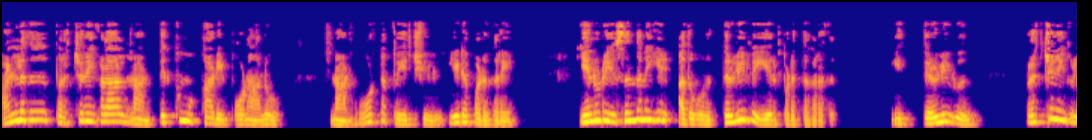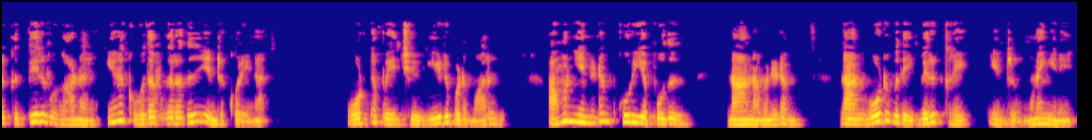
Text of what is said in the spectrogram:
அல்லது பிரச்சனைகளால் நான் திக்குமுக்காடி போனாலோ நான் ஓட்டப் பயிற்சியில் ஈடுபடுகிறேன். என்னுடைய சிந்தனையில் அது ஒரு தெளிவை ஏற்படுத்துகிறது. இத்தெளிவு பிரச்சனைகளுக்கு தீர்வு காண எனக்கு உதவுகிறது என்று கூறினான் ஓட்டப் பயிற்சியில் ஈடுபடுமாறு அவன் என்னிடம் கூறிய போது நான் அவனிடம் நான் ஓடுவதை வெறுக்கிறேன் என்று முணங்கினேன்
